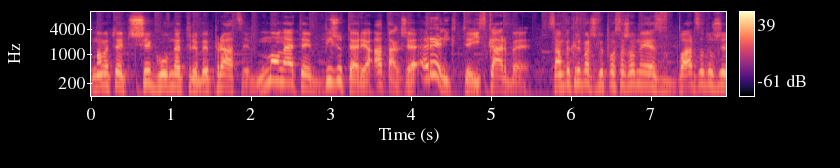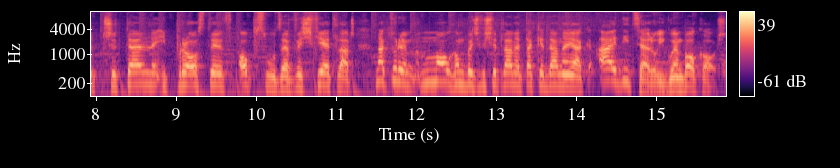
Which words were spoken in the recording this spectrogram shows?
Mamy tutaj trzy główne tryby pracy: monety, biżuteria, a także relikty i skarby. Sam wykrywacz wyposażony jest w bardzo duży, czytelny i prosty w obsłudze wyświetlacz, na którym mogą być wyświetlane takie dane jak ID celu i głębokość.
